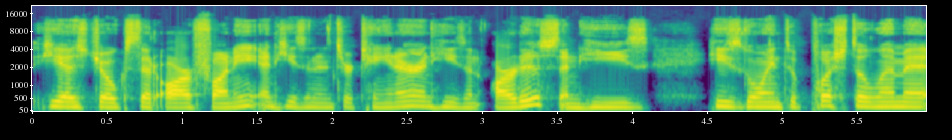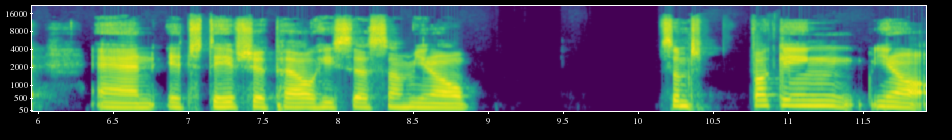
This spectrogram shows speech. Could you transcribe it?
he has jokes that are funny, and he's an entertainer, and he's an artist, and he's he's going to push the limit. And it's Dave Chappelle. He says some, you know, some fucking, you know,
